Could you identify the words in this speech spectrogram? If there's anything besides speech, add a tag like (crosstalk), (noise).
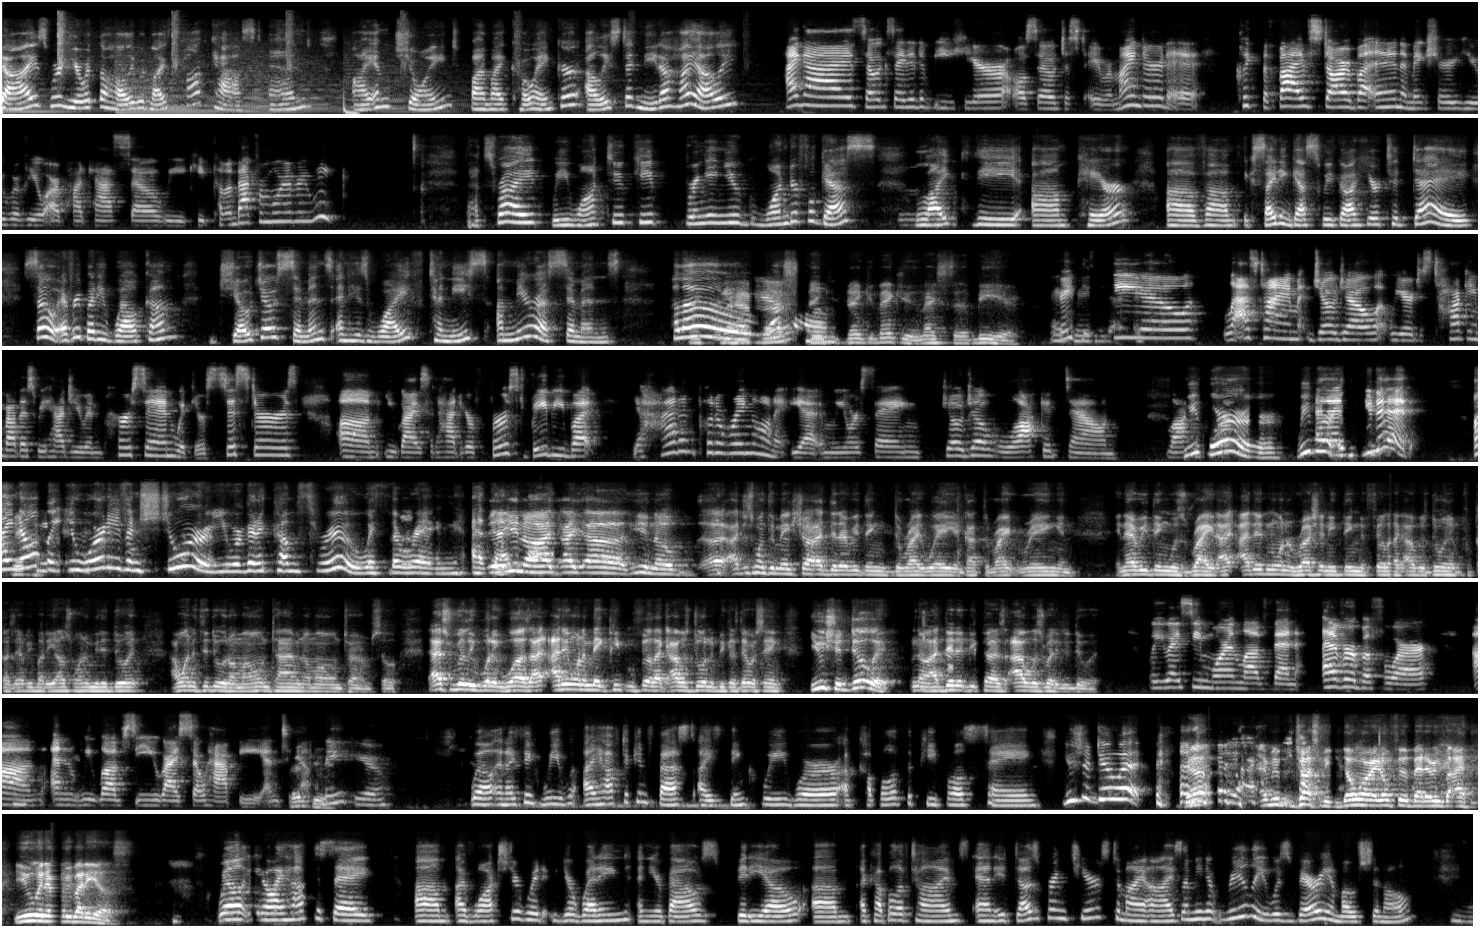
guys, we're here with the Hollywood Life podcast, and I am joined by my co anchor, Ali Stagnita. Hi, Ali. Hi, guys. So excited to be here. Also, just a reminder to click the five star button and make sure you review our podcast so we keep coming back for more every week. That's right. We want to keep bringing you wonderful guests like the um, pair of um, exciting guests we've got here today. So, everybody, welcome Jojo Simmons and his wife, Tanise Amira Simmons. Hello. Thank you, for having us. Thank you, thank you, thank you. Nice to be here. Great to see you. Last time, JoJo, we were just talking about this. We had you in person with your sisters. Um, you guys had had your first baby, but you hadn't put a ring on it yet. And we were saying, JoJo, lock it down. Lock We it down. were. We were. And you did. I know, but you weren't even sure you were going to come through with the ring at Yeah, that you know, I, I, uh, you know, uh, I just wanted to make sure I did everything the right way and got the right ring and and everything was right. I, I didn't want to rush anything to feel like I was doing it because everybody else wanted me to do it. I wanted to do it on my own time and on my own terms. So that's really what it was. I, I didn't want to make people feel like I was doing it because they were saying, you should do it. No, I did it because I was ready to do it. Well, you guys seem more in love than ever before. Um, and we love seeing you guys so happy and together. Thank you. Thank you. Well, and I think we, I have to confess, I think we were a couple of the people saying, you should do it. (laughs) Yeah. Everybody, trust me. Don't worry. Don't feel bad. Everybody, you and everybody else. Well, you know, I have to say, um, I've watched your your wedding and your vows video um, a couple of times, and it does bring tears to my eyes. I mean, it really was very emotional.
